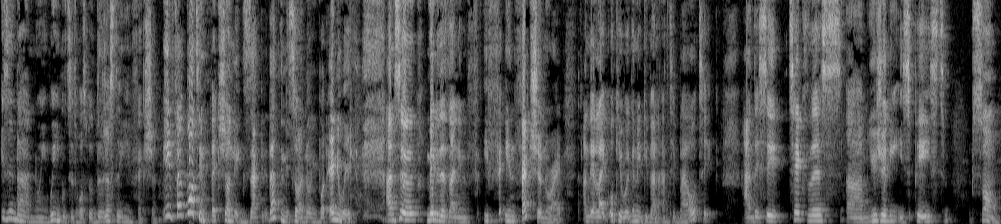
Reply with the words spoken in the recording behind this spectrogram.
Isn't that annoying? When you go to the hospital, they'll just say infection. In fact, what infection exactly? That thing is so annoying. But anyway, and so maybe there's an inf- inf- infection, right? And they're like, okay, we're going to give an antibiotic. And they say, take this, um, usually is paced some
